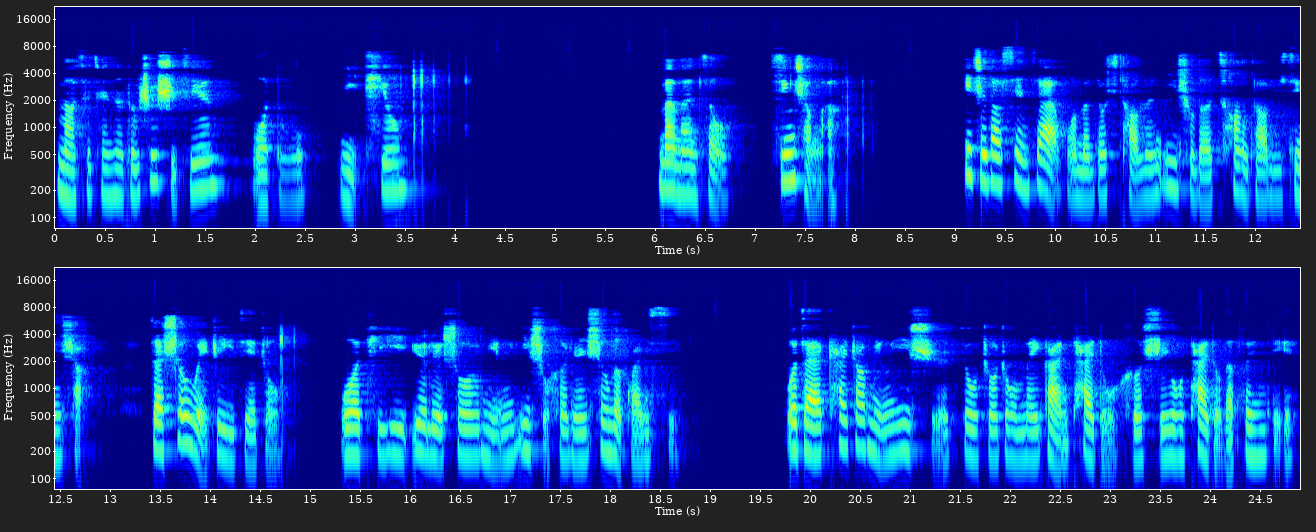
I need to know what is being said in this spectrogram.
毛小娟的读书时间，我读你听。慢慢走，欣赏啊！一直到现在，我们都是讨论艺术的创造与欣赏。在收尾这一节中，我提议略略说明艺术和人生的关系。我在开张名义时就着重美感态度和实用态度的分别，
